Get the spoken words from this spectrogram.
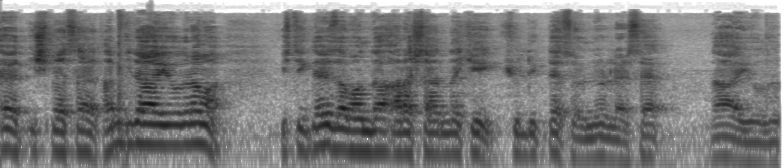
Evet iş vesaire tabii ki daha iyi olur ama içtikleri zaman da araçlarındaki küllükte söndürürlerse daha iyi olur.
